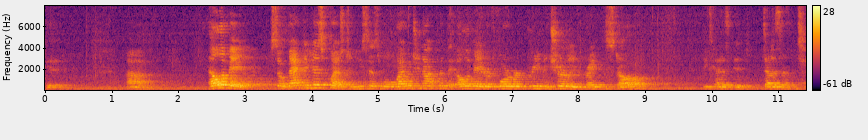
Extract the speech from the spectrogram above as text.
Good. Um, elevator. So back to his question, he says, well, why would you not put the elevator forward prematurely to break the stall? Because it doesn't.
